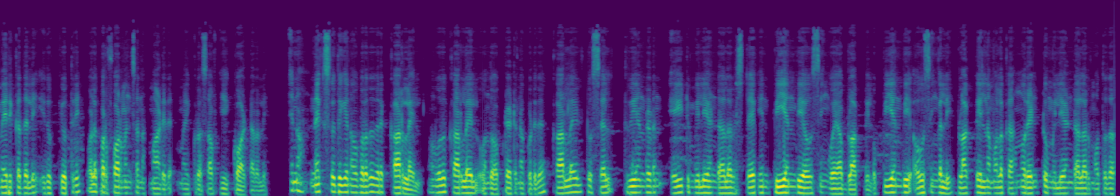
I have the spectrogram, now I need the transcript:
ಅಮೆರಿಕದಲ್ಲಿ ಇದು ಕ್ಯೂ ತ್ರೀ ಒಳ್ಳೆ ಪರ್ಫಾರ್ಮೆನ್ಸ್ ಅನ್ನ ಮಾಡಿದೆ ಮೈಕ್ರೋಸಾಫ್ಟ್ ಈ ಕ್ವಾರ್ಟರ್ ಅಲ್ಲಿ. ಇನ್ನು ನೆಕ್ಸ್ಟ್ ಸುದ್ದಿಗೆ ನಾವು ಬರೋದಾದ್ರೆ ಕಾರ್ಲೈಲ್ ನೋಡಬಹುದು ಕಾರ್ಲೈಲ್ ಒಂದು ಅಪ್ಡೇಟ್ ಅನ್ನು ಕೊಟ್ಟಿದೆ. Carlyle to sell three hundred and eight million dollar stake in P N B housing via block deal P N B housing ಅಲ್ಲಿ ಬ್ಲಾಕ್ ಡೀಲ್ನ ಮೂಲಕ ಮುನ್ನೂರ ಎಂಟು ಮಿಲಿಯನ್ ಡಾಲರ್ ಮೊತ್ತದ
